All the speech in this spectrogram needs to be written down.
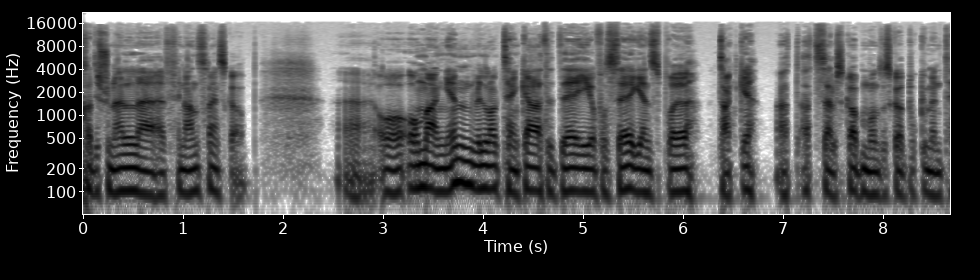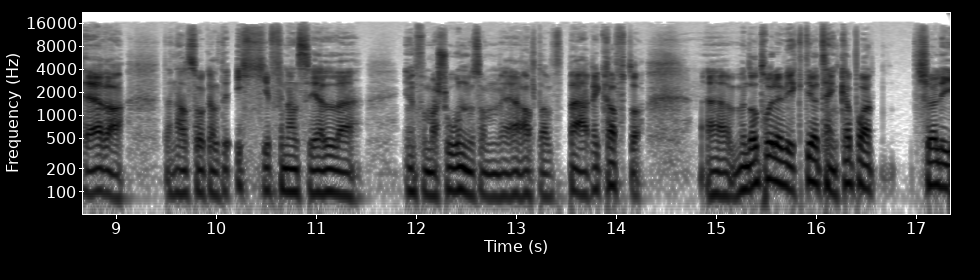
tradisjonelle finansregnskap. Eh, og, og, mange vil nok tenke at det i og for seg er en sprø tanke. At, at selskapet skal dokumentere den her såkalte ikke-finansielle informasjonen som er alt av bærekraft. Eh, men da tror jeg det er viktig å tenke på at selv i,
